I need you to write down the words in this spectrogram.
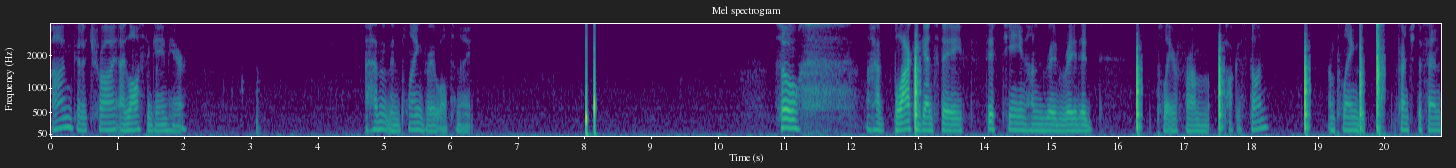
I'm gonna try. I lost the game here. I haven't been playing very well tonight. So, I have black against a 1500 rated player from Pakistan. I'm playing the French defense.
